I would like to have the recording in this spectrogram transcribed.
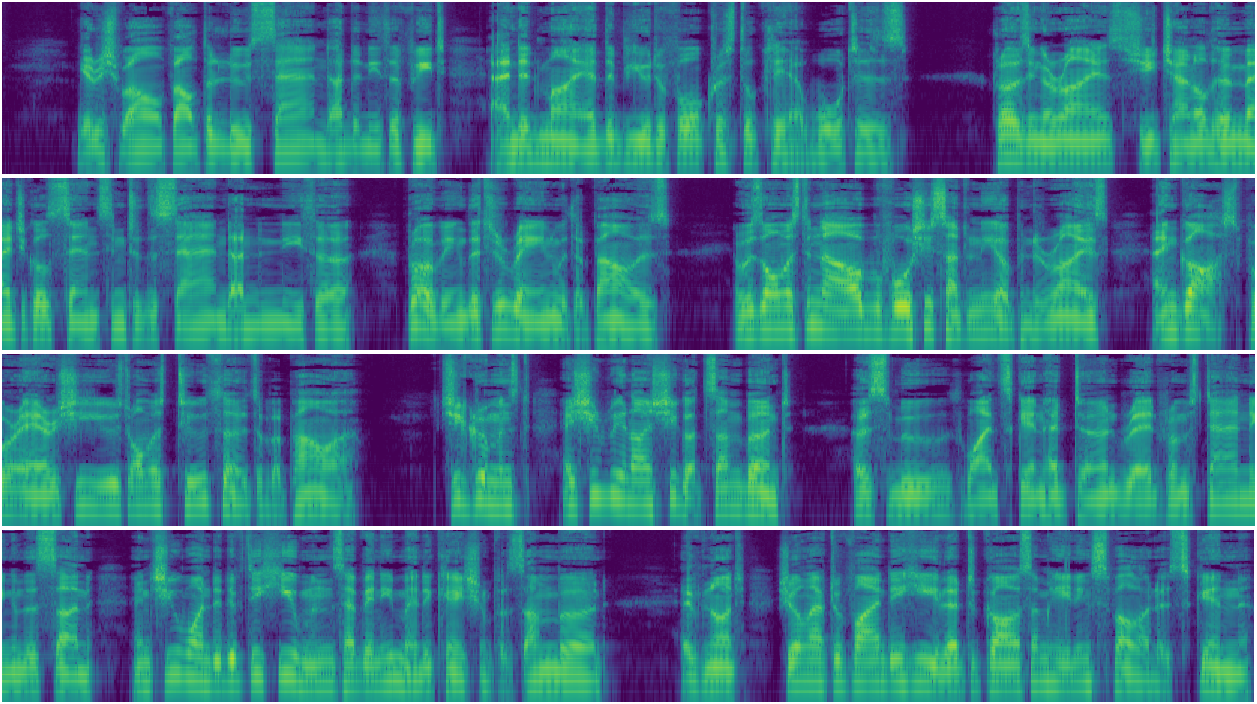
Irishwell felt the loose sand underneath her feet and admired the beautiful crystal clear waters. Closing her eyes, she channeled her magical sense into the sand underneath her, probing the terrain with her powers. It was almost an hour before she suddenly opened her eyes and gasped for air as she used almost two thirds of her power. She grimaced as she realized she got sunburnt. Her smooth, white skin had turned red from standing in the sun, and she wondered if the humans have any medication for sunburn. If not, she'll have to find a healer to cast some healing spell on her skin.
